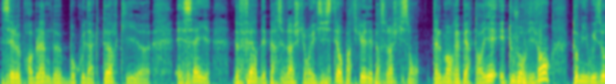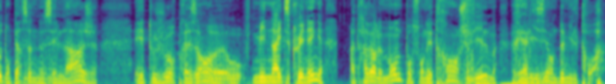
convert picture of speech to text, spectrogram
C'est le problème de beaucoup d'acteurs qui euh, essayent de faire des personnages qui ont existé, en particulier des personnages qui sont tellement répertoriés et toujours vivants. Tommy Wiseau, dont personne ne sait l'âge, est toujours présent euh, au Midnight Screening à travers le monde pour son étrange film réalisé en 2003.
